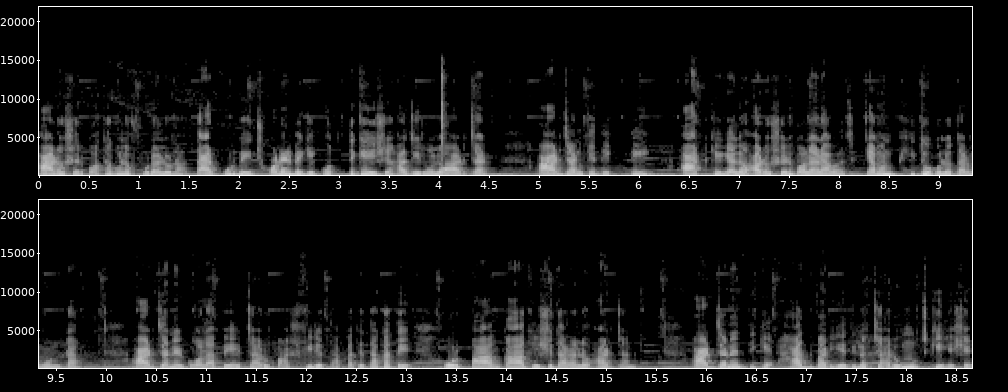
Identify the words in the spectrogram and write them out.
আরসের কথাগুলো ফুরালো না। তার পূর্বেই ঝড়ের বেগে কোত্থেকে এসে হাজির হলো আরজান। আরজানকে দেখতেই আটকে গেল আরসের গলার আওয়াজ। কেমন ভীত হলো তার মনটা। আরজানের গলা পেয়ে চারু পাশ ফিরে তাকাতে তাকাতে ওর পা গা ঘেসে দাঁড়াল আরজান। আরজানের দিকে হাত বাড়িয়ে দিল চারু মুচকি হেসে।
